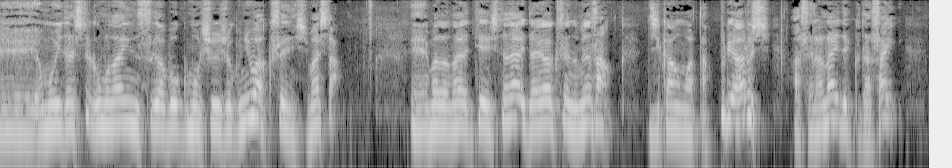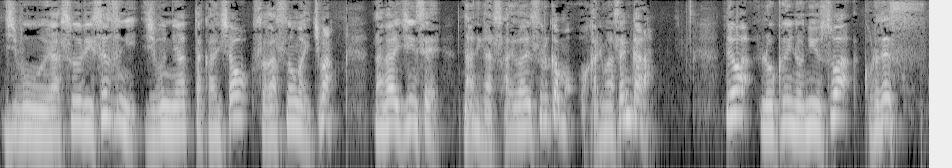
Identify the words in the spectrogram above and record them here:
えー、思い出したくもないんですが僕も就職には苦戦しました。えー、まだ内定してない大学生の皆さん、時間はたっぷりあるし、焦らないでください。自分を安売りせずに自分に合った会社を探すのが一番。長い人生、何が幸いするかもわかりませんから。では、6位のニュースはこれです。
